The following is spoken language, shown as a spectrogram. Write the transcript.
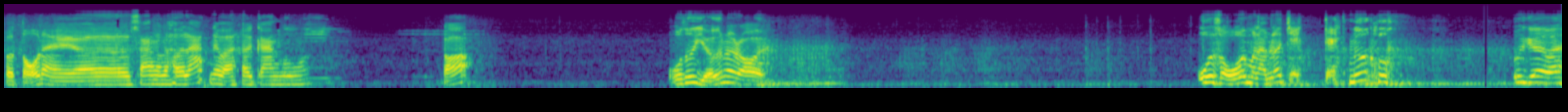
Rồi tổ này ờ, uh, sang hơi lát nha bạn, hơi căng luôn á. Đó. Ủa thứ dữ nữa rồi. Ui rồi mà làm nó chẹt kẹt nước luôn. Ui ghê vậy.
